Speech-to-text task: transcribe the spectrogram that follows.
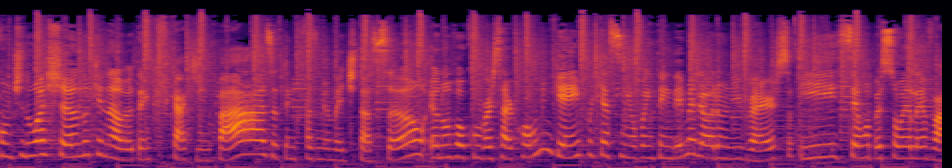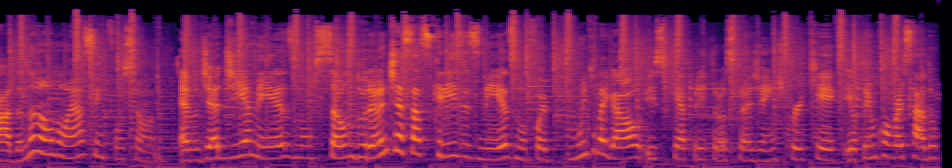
continua achando que não, eu tenho que ficar aqui em paz, eu tenho que fazer minha meditação, eu não vou conversar conversar com ninguém, porque assim eu vou entender melhor o universo e ser uma pessoa elevada. Não, não é assim que funciona. É no dia a dia mesmo, são durante essas crises mesmo. Foi muito legal isso que a Pri trouxe pra gente, porque eu tenho conversado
